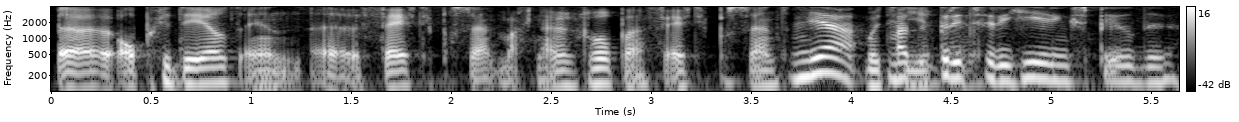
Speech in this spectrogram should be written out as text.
uh, opgedeeld. En 50% mag naar Europa en 50% ja, moet maar hier. de Britse regering speelde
